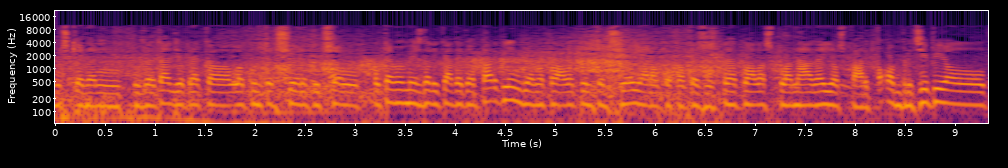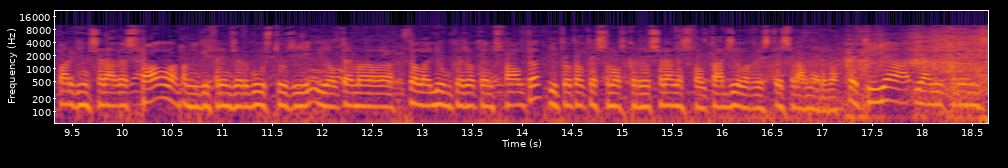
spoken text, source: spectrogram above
ens queden pocs detalls, jo crec que la contenció era potser el, el tema més delicat d'aquest pàrquing, ja hem acabat la contenció i ara el que toca és adequar l'esplanada i els parcs. En principi el pàrquing serà d'asfalt, amb diferents arbustos i, i el tema de la llum, que és el que ens falta, i tot el que són els carrils seran asfaltats i la resta serà merda. Aquí hi ha, hi ha diferents,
